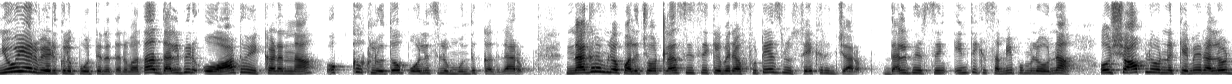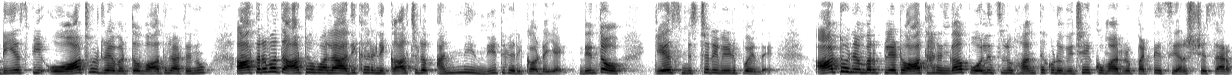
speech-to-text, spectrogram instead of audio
న్యూ ఇయర్ వేడుకలు పూర్తయిన తర్వాత దల్బీర్ ఓ ఆటో ఎక్కడన్న ఒక్క క్లూతో పోలీసులు ముందుకు కదిలారు. నగరంలో పలుచోట్ల సీసీ కెమెరా ఫుటేజ్ను సేకరించారు. దల్బీర్ సింగ్ ఇంటికి సమీపంలో ఉన్న ఓ షాప్లో ఉన్న కెమెరాలో డీఎస్పీ ఓ ఆటో డ్రైవర్తో వాదులాటను ఆ తర్వాత ఆటో వాళ్ళ అధికారిని కాల్చడం అన్నీ నీట్గా రికార్డ్ అయ్యాయి. దీంతో కేసు మిస్టరీ వీడిపోయింది. ఆటో నెంబర్ ప్లేట్ ఆధారంగా పోలీసులు హంతకుడు విజయ్ కుమార్ను పట్టేసి అరెస్ట్ చేశారు.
